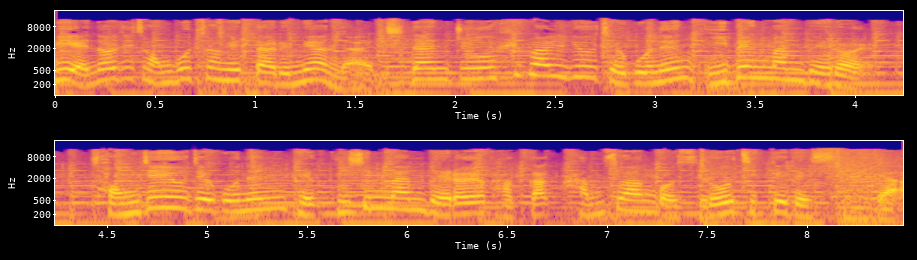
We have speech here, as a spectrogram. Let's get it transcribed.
미 에너지 정보청에 따르면 지난주 휘발유 재고는 200만 배럴, 정제유 재고는 190만 배럴 각각 감소한 것으로 집계됐습니다.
